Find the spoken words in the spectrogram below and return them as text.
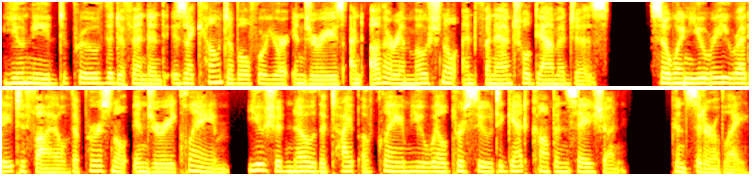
You need to prove the defendant is accountable for your injuries and other emotional and financial damages. So when you are ready to file the personal injury claim, you should know the type of claim you will pursue to get compensation. Considerably,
